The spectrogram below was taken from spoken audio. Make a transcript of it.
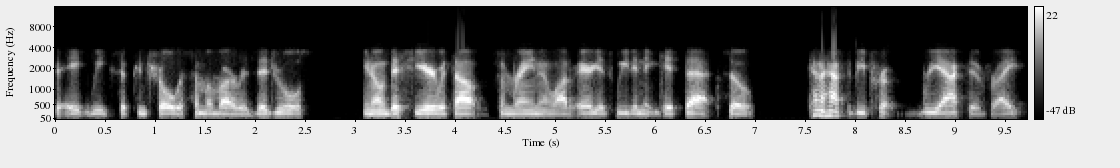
to eight weeks of control with some of our residuals. You know, this year without some rain in a lot of areas, we didn't get that. So, kind of have to be pro- reactive, right?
